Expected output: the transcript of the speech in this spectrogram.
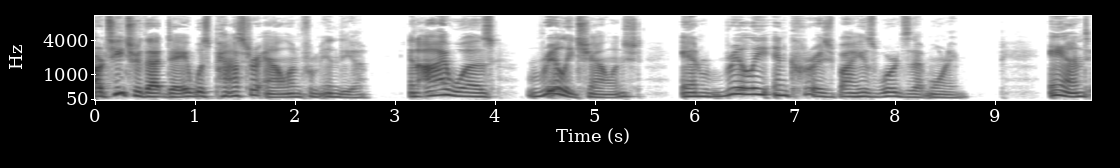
Our teacher that day was Pastor Allen from India, and I was really challenged and really encouraged by his words that morning. And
